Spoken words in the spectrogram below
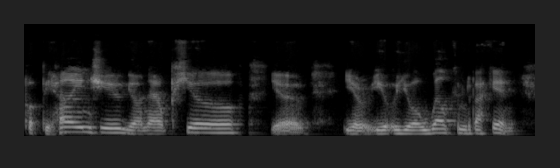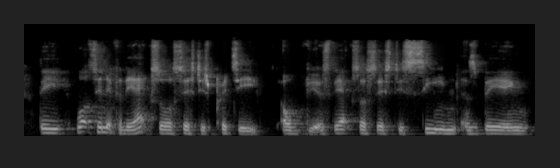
put behind you. You're now pure. You're you're you're welcomed back in. The what's in it for the exorcist is pretty obvious. The exorcist is seen as being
